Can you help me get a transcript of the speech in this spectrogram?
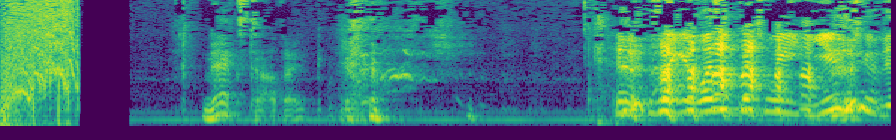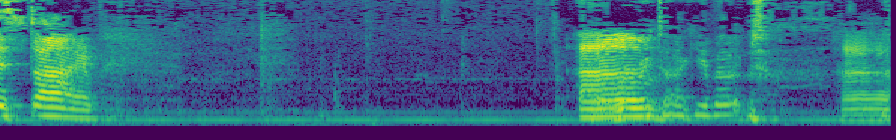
that. Next topic. it's like it wasn't between you two this time. what were we Um, talking about? Uh,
